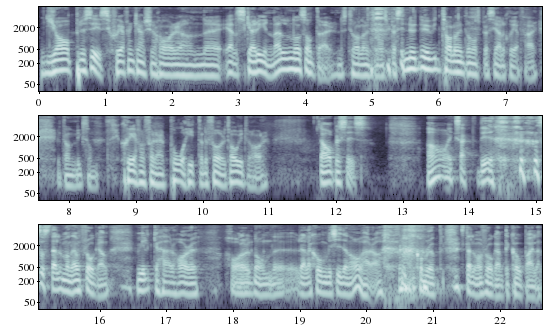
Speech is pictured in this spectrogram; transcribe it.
Ja, precis. Chefen kanske har en eh, älskarinna eller något sånt där. Nu talar vi inte om någon, nu, nu talar vi inte om någon speciell chef här. Utan liksom chefen för det här påhittade företaget vi har. Ja, precis. Ja, exakt. Det, så ställer man den frågan. Vilka här har, har någon eh, relation vid sidan av här? Då? Kommer upp, ställer man frågan till Copilot.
